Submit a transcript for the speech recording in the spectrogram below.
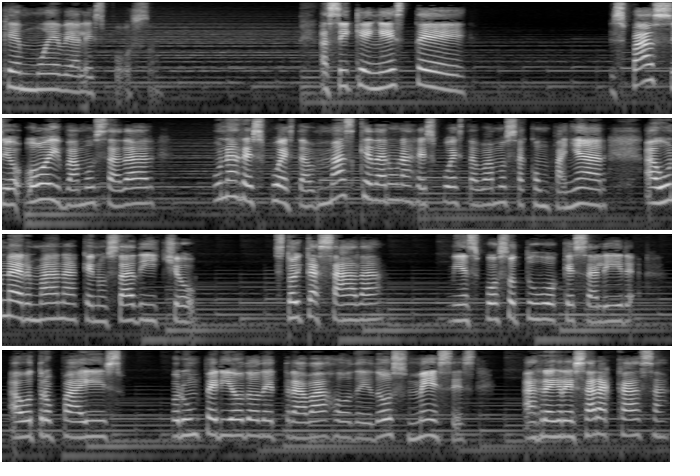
¿Qué mueve al esposo? Así que en este espacio hoy vamos a dar una respuesta, más que dar una respuesta, vamos a acompañar a una hermana que nos ha dicho, estoy casada, mi esposo tuvo que salir a otro país por un periodo de trabajo de dos meses, a regresar a casa,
